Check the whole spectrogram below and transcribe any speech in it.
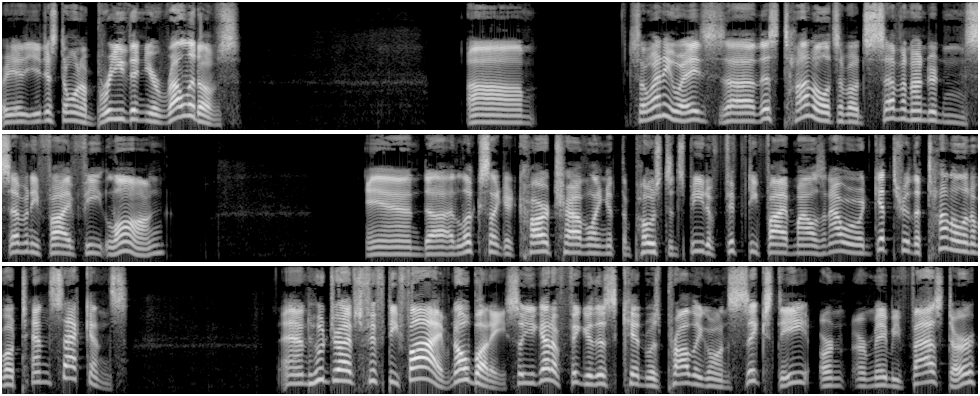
or you, you just don't want to breathe in your relatives. Um, So, anyways, uh, this tunnel it's about 775 feet long, and uh, it looks like a car traveling at the posted speed of 55 miles an hour would get through the tunnel in about 10 seconds. And who drives 55? Nobody. So you got to figure this kid was probably going 60 or or maybe faster.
